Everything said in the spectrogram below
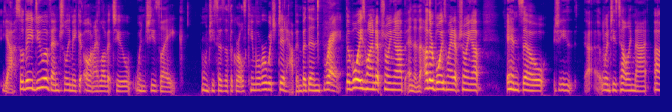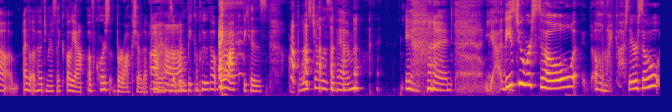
yeah, so they do eventually make it oh and I love it too when she's like when she says that the girls came over, which did happen, but then Right. the boys wind up showing up and then the other boys wind up showing up and so she uh, when she's telling that um i love how Demir's like oh yeah of course burak showed up here because it Uh-huh. wouldn't be complete without burak because our boy's jealous of him and yeah these two were so oh my gosh they were so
